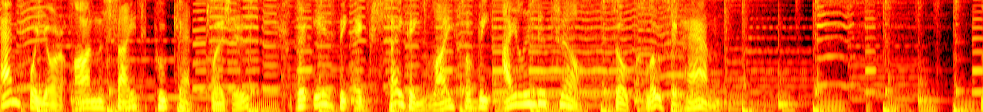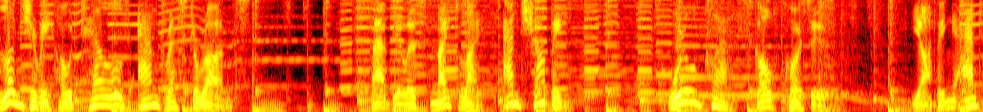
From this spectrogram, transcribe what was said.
And for your on site Phuket pleasures, there is the exciting life of the island itself, so close at hand. Luxury hotels and restaurants, fabulous nightlife and shopping, world class golf courses, yachting and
